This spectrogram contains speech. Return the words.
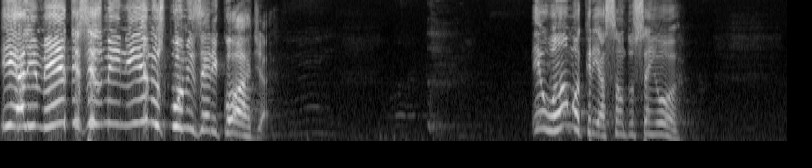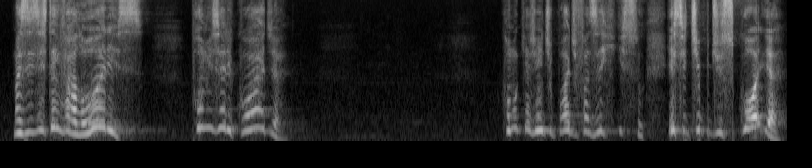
e alimenta esses meninos por misericórdia. Eu amo a criação do Senhor, mas existem valores por misericórdia. Como que a gente pode fazer isso? Esse tipo de escolha?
